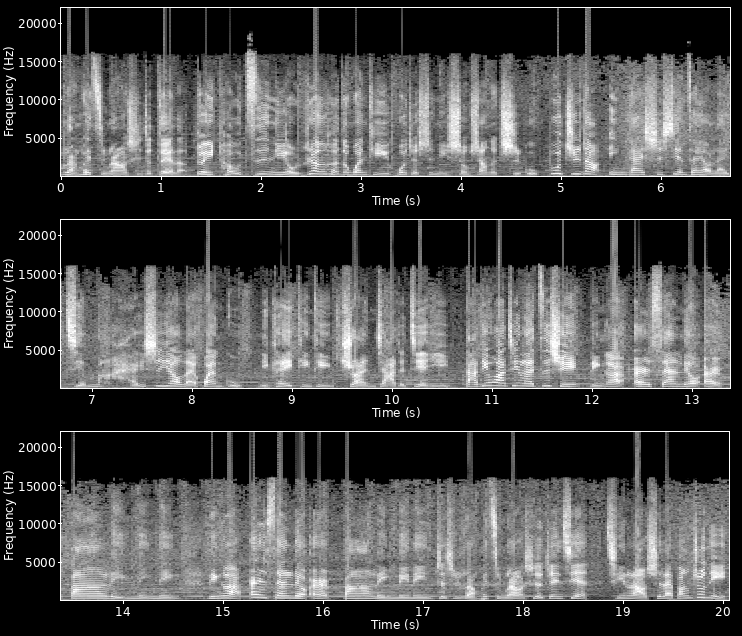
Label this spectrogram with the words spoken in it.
阮慧子阮老师就对了。对于投资，你有任何的问题，或者是你手上的持股不知道应。应该是现在要来减码，还是要来换股？你可以听听专家的建议，打电话进来咨询零二二三六二八零零零零二二三六二八零零零，这是阮慧慈阮老师的专线，请老师来帮助你。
